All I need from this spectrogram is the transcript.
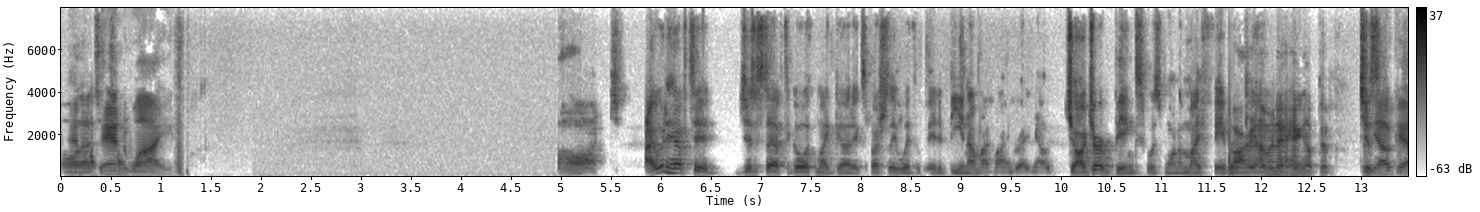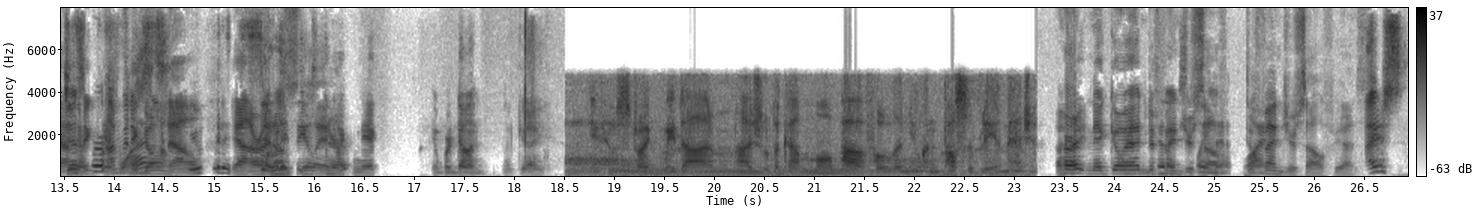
Oh, and, that's a and tough- why? Oh, I would have to just have to go with my gut, especially with it being on my mind right now. Jar Jar Binks was one of my favorite. All right, I'm gonna hang up the. Just- yeah. Okay. I'm just gonna I'm gonna go now. Stupid Yeah. All right. I'll see you later. Disconnect, Nick, and we're done. Okay. If you strike me down, I shall become more powerful than you can possibly imagine. All right, Nick. Go ahead and You defend yourself. Defend yourself. Yes. I just,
